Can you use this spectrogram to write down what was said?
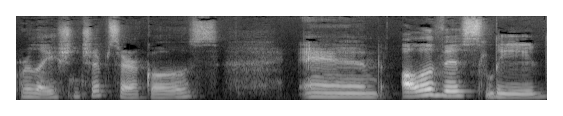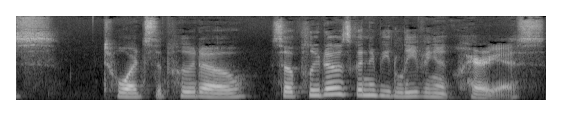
relationship circles and all of this leads towards the Pluto. So Pluto is going to be leaving Aquarius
